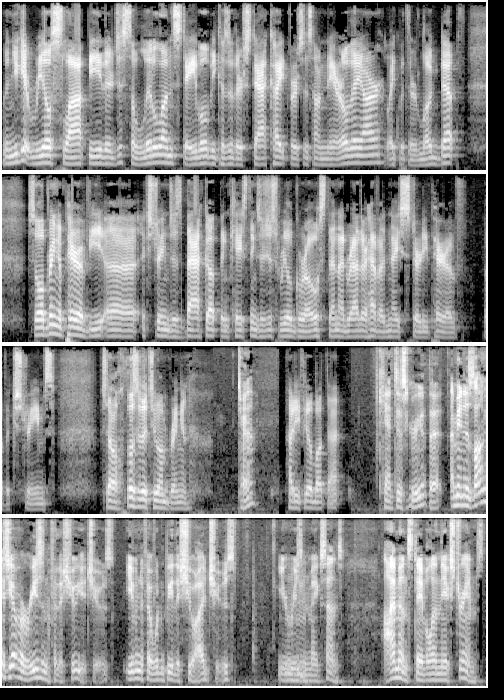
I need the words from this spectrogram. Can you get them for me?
when you get real sloppy, they're just a little unstable because of their stack height versus how narrow they are, like with their lug depth. So I'll bring a pair of v, uh, extremes as backup in case things are just real gross. Then I'd rather have a nice sturdy pair of of extremes. So those are the two I'm bringing. Okay. How do you feel about that? Can't disagree with that. I mean, as long as you have a reason for the shoe you choose, even if it wouldn't be the shoe I'd choose, your mm-hmm. reason makes sense. I'm unstable in the extremes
